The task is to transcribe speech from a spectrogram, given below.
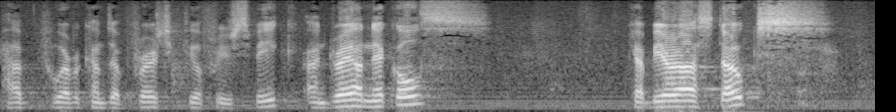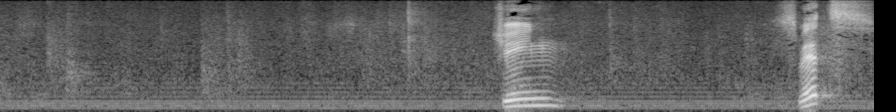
Have whoever comes up first, feel free to speak. Andrea Nichols, Kabira Stokes, Jean Smits,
